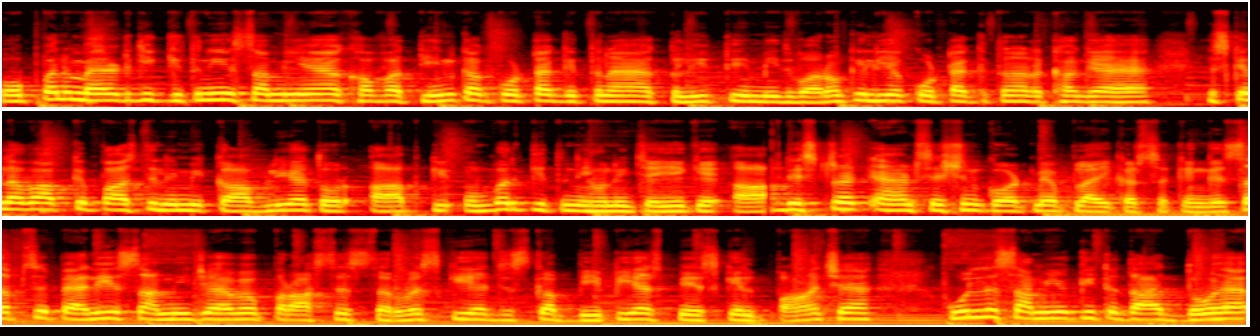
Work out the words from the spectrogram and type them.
ओपन मेरिट की कितनी असामी है, खातन का कोटा कितना है, अकलीती उम्मीदवारों के लिए कोटा कितना रखा गया है। इसके अलावा आपके पास तलीमी काबिलियत और आपकी उम्र कितनी होनी चाहिए कि आप डिस्ट्रिक्ट एंड सेशन कोर्ट में अप्लाई कर सकेंगे। सबसे पहली असामी जो है वो प्रोसेस सर्विस की है, जिसका B P S pay scale पाँच है। कुल असामियों की तादाद दो है।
